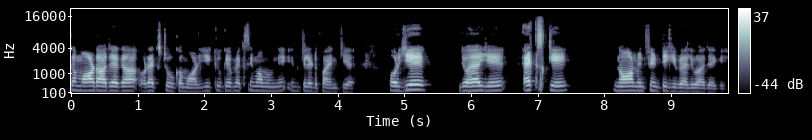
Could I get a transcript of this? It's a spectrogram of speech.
का मॉड आ जाएगा और एक्स टू का मॉड ये क्योंकि मैक्सिमम हमने इनके लिए डिफाइन किया है। और ये जो है ये एक्स के नॉर्म इन्फिनिटी की वैल्यू आ जाएगी।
